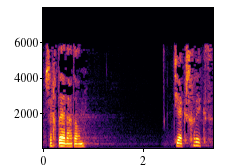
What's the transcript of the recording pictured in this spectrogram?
zegt Della dan. Jack schrikt.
